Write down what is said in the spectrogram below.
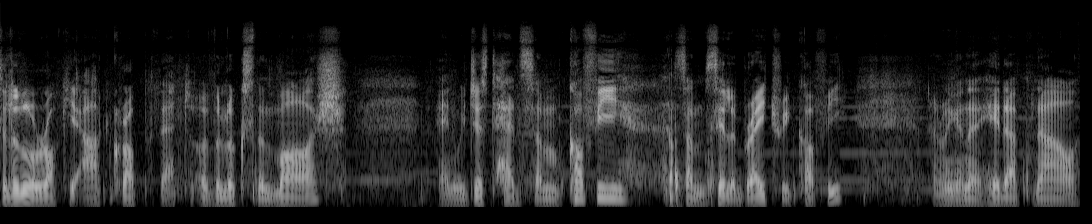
it's a little rocky outcrop that overlooks the marsh and we just had some coffee, some celebratory coffee and we're gonna head up now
